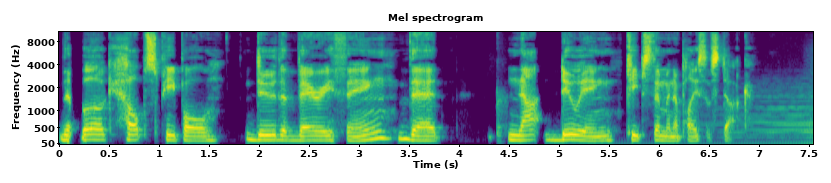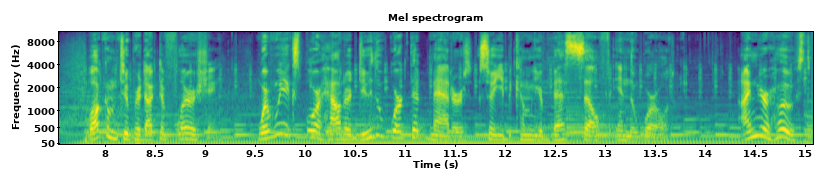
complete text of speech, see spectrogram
the book helps people do the very thing that not doing keeps them in a place of stuck welcome to productive flourishing where we explore how to do the work that matters so you become your best self in the world i'm your host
